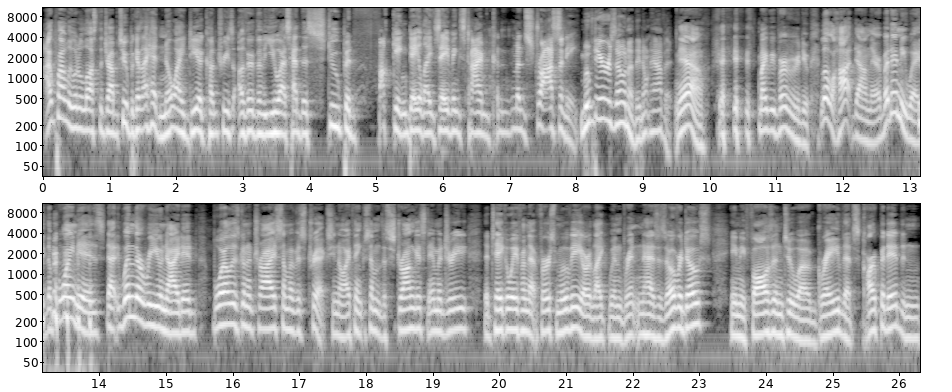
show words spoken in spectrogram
I probably would have lost the job too because I had no idea countries other than the US had this stupid fucking daylight savings time con- monstrosity. Move to Arizona. They don't have it. Yeah, it might be perfect for you. A little hot down there. But anyway, the point is that when they're reunited, Boyle is going to try some of his tricks. You know, I think some of the strongest imagery that take away from that first movie are like when Renton has his overdose and he falls into a grave that's carpeted and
